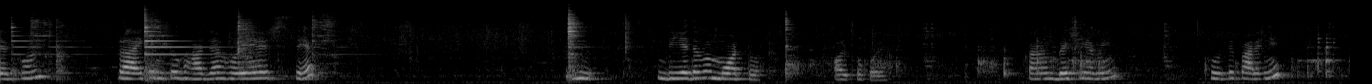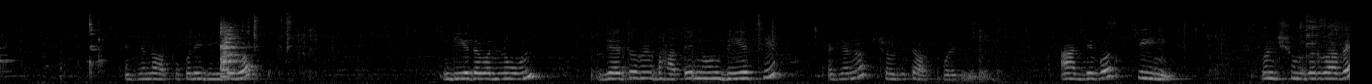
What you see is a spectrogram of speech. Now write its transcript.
দেখুন, প্রায় কিন্তু ভাজা হয়ে এসছে। দিয়ে দেবো মটর, অল্প করে। কারণ বেশি আমি খুলতে পারিনি। এর অল্প করে দিয়ে দেবো। দিয়ে দেবো নুন। যেহেতু আমি ভাতে নুন দিয়েছি এর জন্য সবজিটা অল্প করে দিয়ে দেবো। আর দেবো চিনি। মানে সুন্দরভাবে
